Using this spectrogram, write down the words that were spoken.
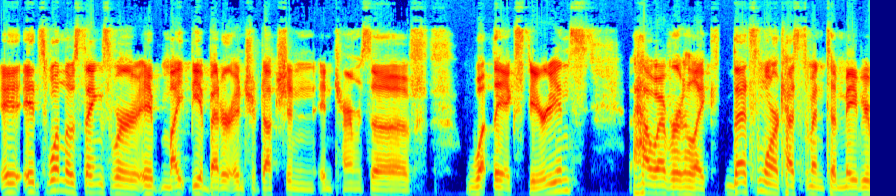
it, it's one of those things where it might be a better introduction in terms of what they experience. However, like that's more testament to maybe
